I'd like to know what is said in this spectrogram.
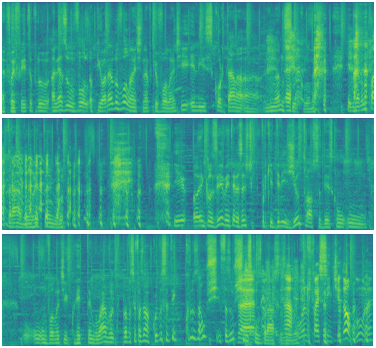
É, foi feito pro. Aliás, o, vol... o pior era o volante, né? Porque o volante eles cortaram. A... Ele não era no círculo, né? Ele era um quadrado, um retângulo. E, inclusive, é interessante porque dirigir um troço desse com um. Um, um volante retangular, pra você fazer uma curva, você tem que cruzar um X, fazer um X É, com os braços. Na né? rua não faz sentido algum, né?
